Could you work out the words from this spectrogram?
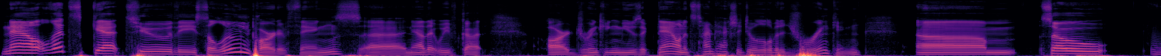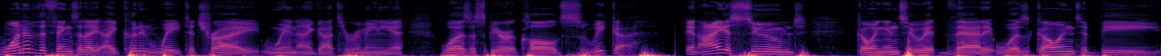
Now let's get to the saloon part of things. Uh, now that we've got our drinking music down, it's time to actually do a little bit of drinking. Um, so one of the things that I, I couldn't wait to try when I got to Romania was a spirit called Tuica. And I assumed going into it that it was going to be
